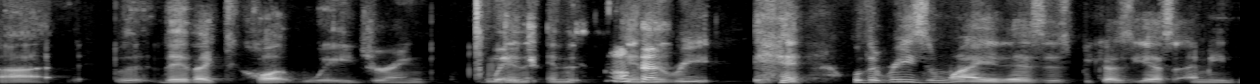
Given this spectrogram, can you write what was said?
uh, they like to call it wagering. wagering. And, and, okay. and the re- well, the reason why it is is because yes, I mean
